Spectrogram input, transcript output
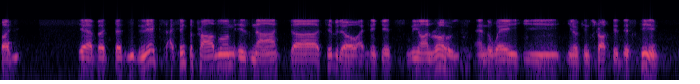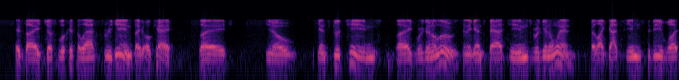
But yeah, but the Knicks. I think the problem is not uh, Thibodeau. I think it's Leon Rose and the way he you know constructed this team. It's like just look at the last three games. Like okay, like you know against good teams, like we're gonna lose, and against bad teams, we're gonna win. But like that seems to be what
